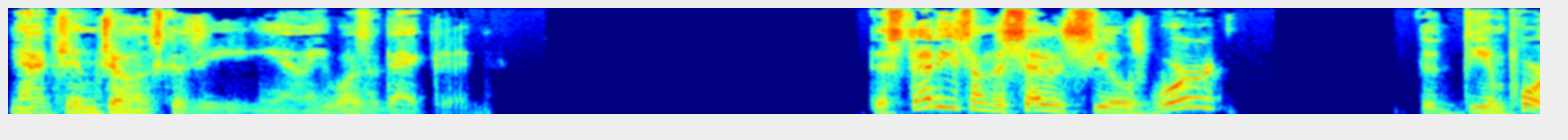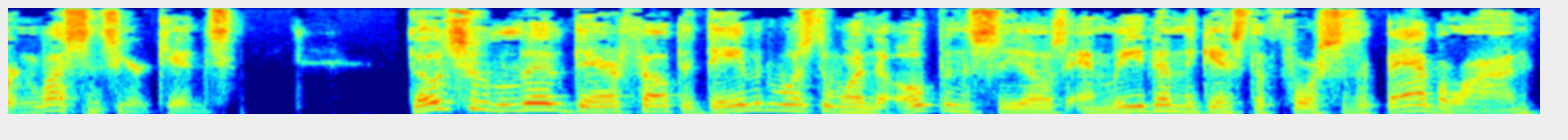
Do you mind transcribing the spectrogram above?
Not Jim Jones because he, you know, he wasn't that good. The studies on the seven seals were the, the important lessons here, kids. Those who lived there felt that David was the one to open the seals and lead them against the forces of Babylon,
